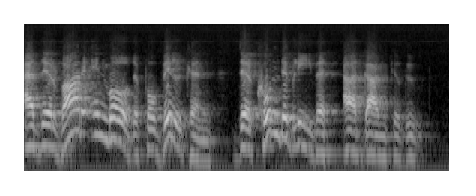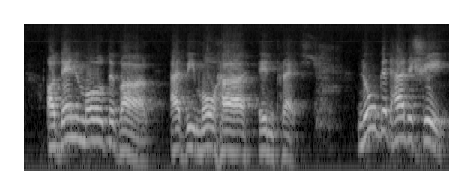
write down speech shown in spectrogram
at det var en måte på hvilken det kunne blive adgang til Gud. Og denne måte var at vi må ha en prest. Noe hadde skjedd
